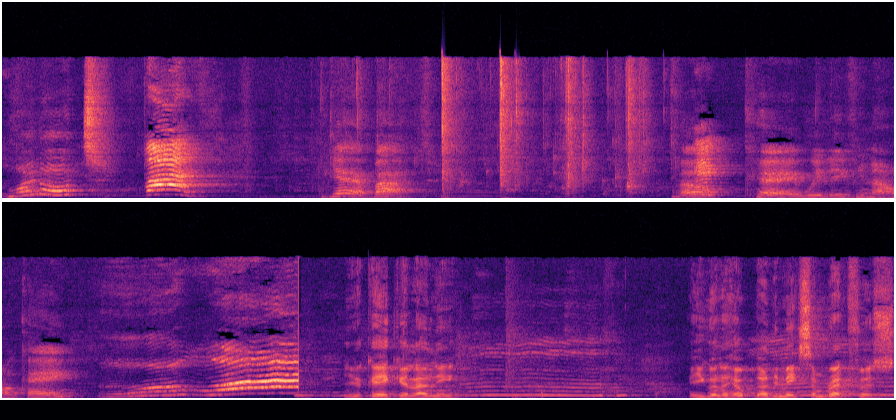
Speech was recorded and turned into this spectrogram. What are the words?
Why not? Bath! Yeah, bath. Okay, we're leaving now, okay? What? You okay, Kaylani? Mm-hmm. Are you gonna help Daddy make some breakfast?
